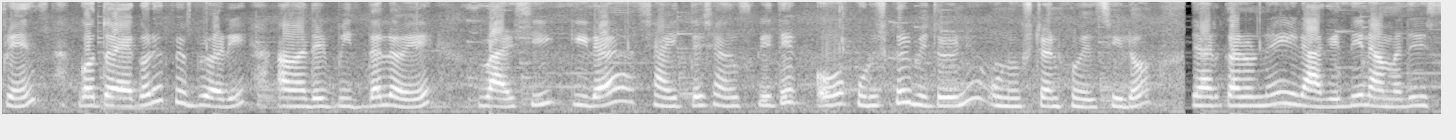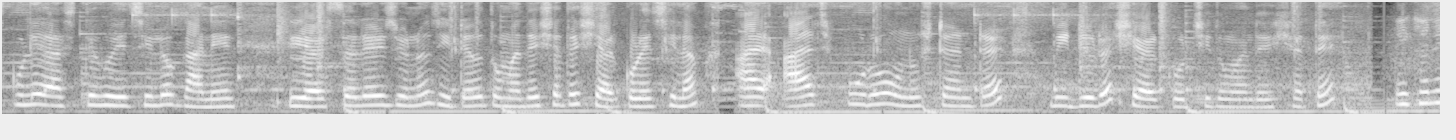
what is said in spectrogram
ফ্রেন্ডস গত এগারো ফেব্রুয়ারি আমাদের বিদ্যালয়ে বার্ষিক ক্রীড়া, সাহিত্য, সাংস্কৃতিক ও পুরস্কার বিতরণী অনুষ্ঠান হয়েছিল। যার কারণে এর আগের দিন আমাদের স্কুলে আসতে হয়েছিল গানের রিহার্সালের জন্য, যেটাও তোমাদের সাথে শেয়ার করেছিলাম। আর আজ পুরো অনুষ্ঠানটার ভিডিওটা শেয়ার করছি তোমাদের সাথে। এখানে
